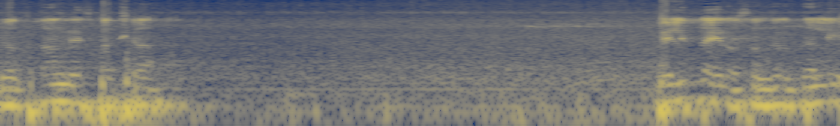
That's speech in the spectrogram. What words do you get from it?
ಇವತ್ತು ಕಾಂಗ್ರೆಸ್ ಪಕ್ಷ ಇರೋ ಸಂದರ್ಭದಲ್ಲಿ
